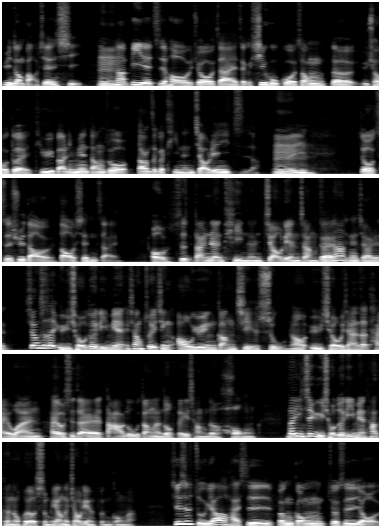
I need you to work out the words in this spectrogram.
运动保健系，嗯，那毕业之后就在这个西湖国中的羽球队体育班里面当做当这个体能教练一职啊，嗯。就持续到到现在哦，是担任体能教练这样子。对，体能教练像是在羽球队里面，像最近奥运刚结束，然后羽球现在在台湾，还有是在大陆，当然都非常的红。在一支羽球队里面，他可能会有什么样的教练分工啊？其实主要还是分工，就是有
